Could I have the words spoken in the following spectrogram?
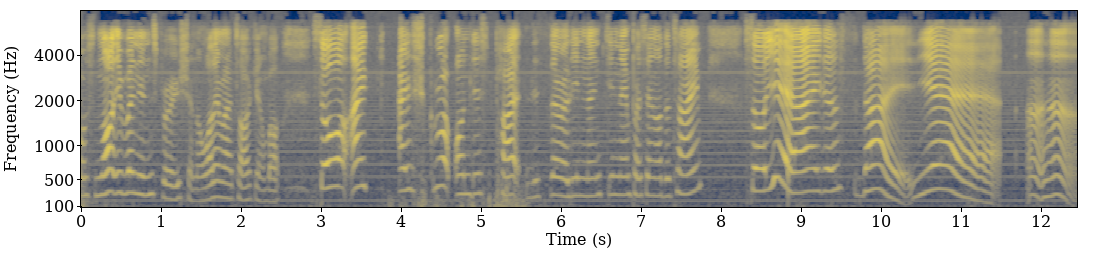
was not even inspirational. What am I talking about? So I I screw up on this part literally 99% of the time. So yeah, I just died. Yeah. Uh-huh.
